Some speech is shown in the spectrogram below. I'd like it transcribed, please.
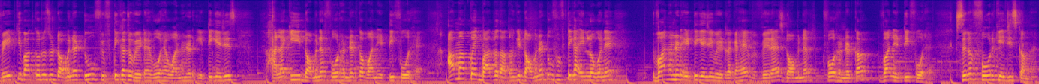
वेट की बात करूँ तो डोमिनर 250 का जो वेट है, वो है 180 केजीज हालाँकि डोमिनर 400 का 184 है। अब मैं आपको एक बात बताता हूँ कि डोमिनर 250 का इन लोगों ने 180 केजी वेट रखा है वेराज डोमिनर 400 का 184 है। सिर्फ़ 4 केजीज कम है।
